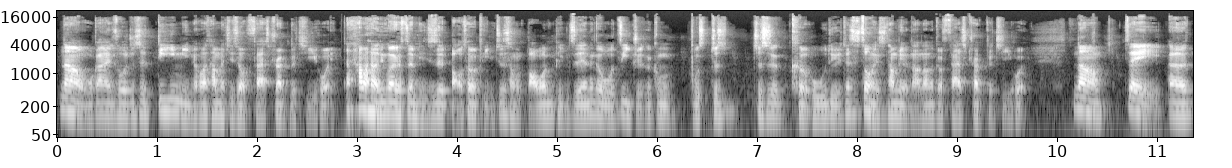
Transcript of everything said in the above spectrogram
那我刚才说就是第一名的话，他们其实有 fast track 的机会，但他们还有另外一个赠品就是保特瓶，就是什么保温瓶之类，那个我自己觉得根本不是，就是就是可忽略。但是重点是他们有拿到那个 fast track 的机会。那在呃。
